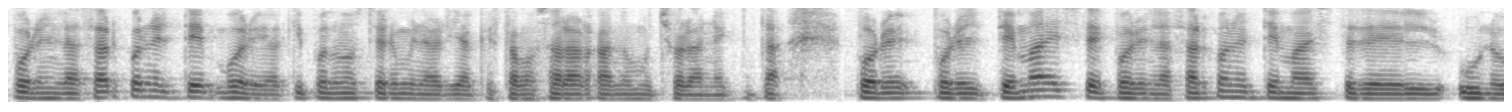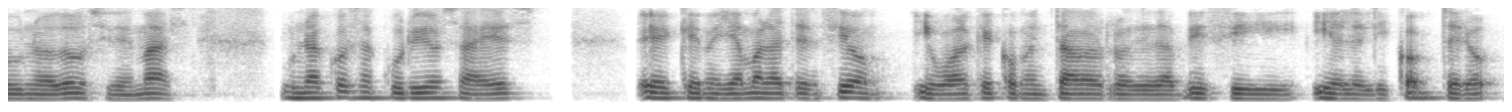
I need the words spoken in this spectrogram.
por enlazar con el tema, bueno, aquí podemos terminar ya que estamos alargando mucho la anécdota. Por el, por el tema este, por enlazar con el tema este del 112 y demás, una cosa curiosa es eh, que me llama la atención, igual que comentabas lo de David y, y el helicóptero,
